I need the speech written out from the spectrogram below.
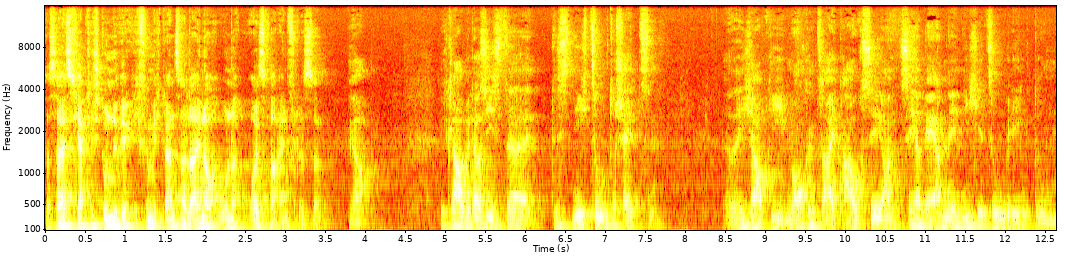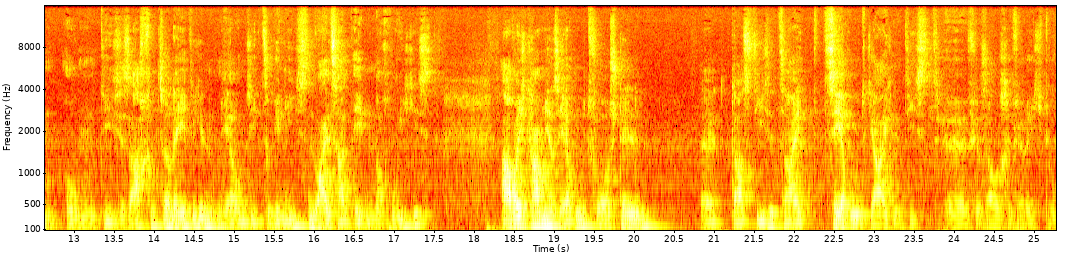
Das heißt, ich habe die Stunde wirklich für mich ganz alleine, auch ohne äußere Einflüsse. Ja, ich glaube, das ist, äh, das ist nicht zu unterschätzen. Also ich habe die Morgenzeit auch sehr, sehr gerne, nicht jetzt unbedingt um, um diese Sachen zu erledigen, mehr um sie zu genießen, weil es halt eben noch ruhig ist. Aber ich kann mir sehr gut vorstellen, dass diese Zeit sehr gut geeignet ist äh, für solche Verrichtungen.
